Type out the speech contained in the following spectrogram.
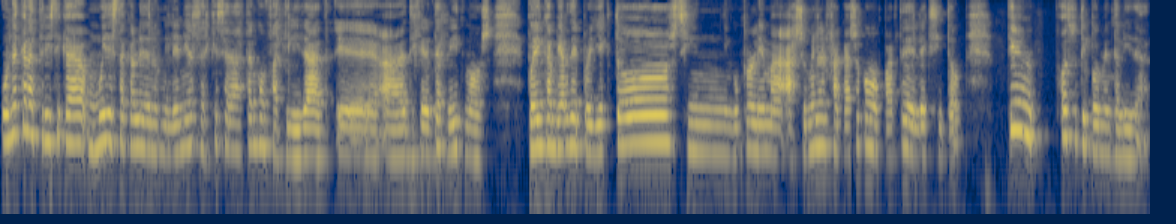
una característica muy destacable de los millennials es que se adaptan con facilidad eh, a diferentes ritmos, pueden cambiar de proyectos sin ningún problema, asumen el fracaso como parte del éxito, tienen otro tipo de mentalidad.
